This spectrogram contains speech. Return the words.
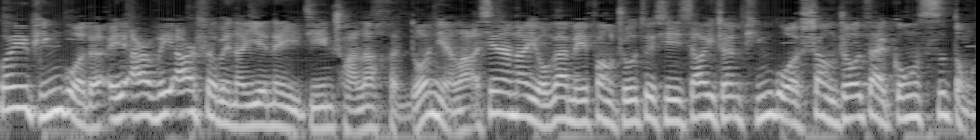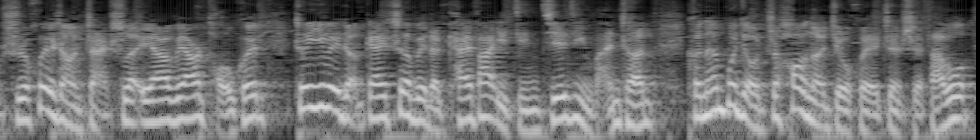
关于苹果的 AR VR 设备呢，业内已经传了很多年了。现在呢，有外媒放出最新消息称，苹果上周在公司董事会上展示了 AR VR 头盔，这意味着该设备的开发已经接近完成，可能不久之后呢就会正式发布。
